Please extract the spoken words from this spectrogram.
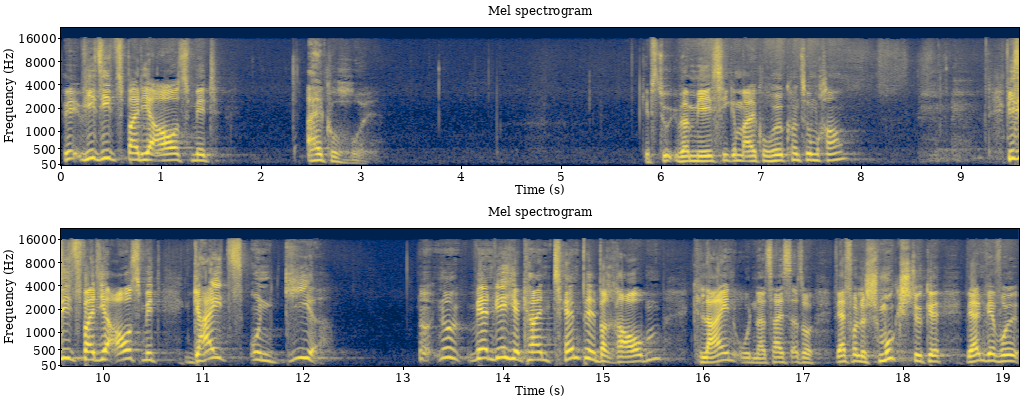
Wie, wie sieht es bei dir aus mit Alkohol? Gibst du übermäßigem Alkoholkonsum Raum? Wie sieht es bei dir aus mit Geiz und Gier? Nun werden wir hier keinen Tempel berauben, Kleinoden, das heißt also wertvolle Schmuckstücke, werden wir wohl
